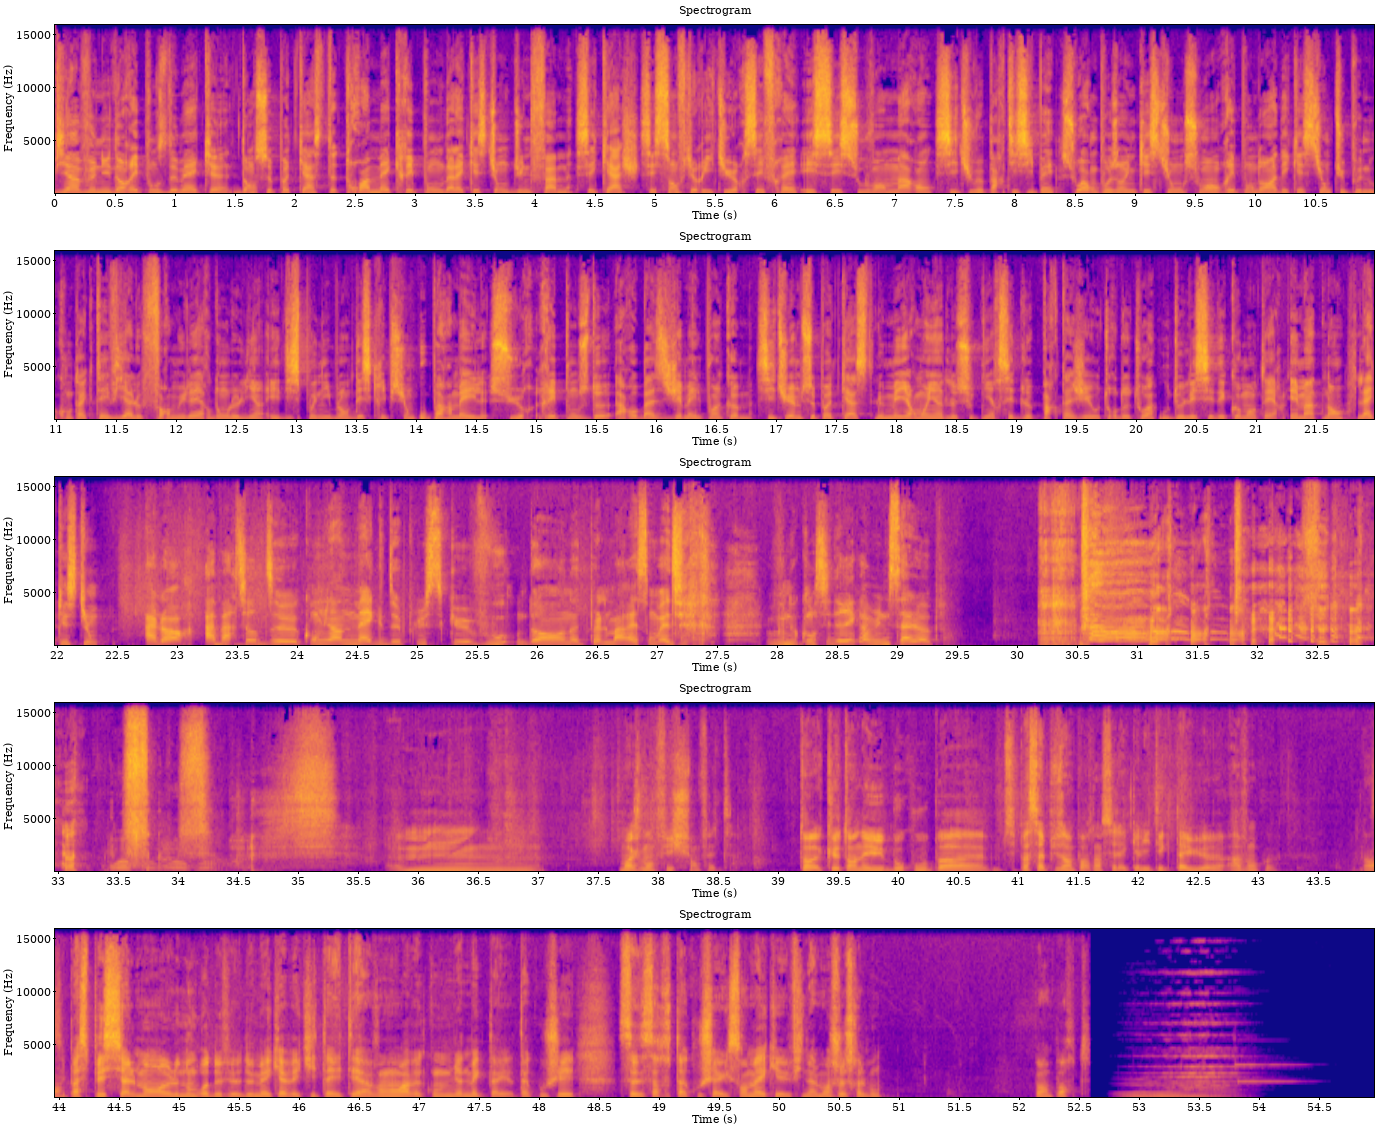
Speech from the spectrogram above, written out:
Bienvenue dans Réponse de mec. Dans ce podcast, trois mecs répondent à la question d'une femme. C'est cash, c'est sans fioriture, c'est frais et c'est souvent marrant. Si tu veux participer, soit en posant une question, soit en répondant à des questions, tu peux nous contacter via le formulaire dont le lien est disponible en description ou par mail sur réponse2@gmail.com. Si tu aimes ce podcast, le meilleur moyen de le soutenir, c'est de le partager autour de toi ou de laisser des commentaires. Et maintenant, la question. Alors, à partir de combien de mecs de plus que vous, dans notre palmarès, on va dire, vous nous considérez comme une salope? Wow, wow, wow, wow. Hum, moi, je m'en fiche, en fait. Tant- Que t'en aies eu beaucoup ou pas, c'est pas ça le plus important, c'est la qualité que t'as eu euh, avant, quoi. C'est pas spécialement euh, le nombre de, de mecs avec qui t'as été avant, avec combien de mecs t'as couché. Ça, ça se trouve, t'as couché avec 100 mecs et finalement, je serai le bon. Peu importe.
